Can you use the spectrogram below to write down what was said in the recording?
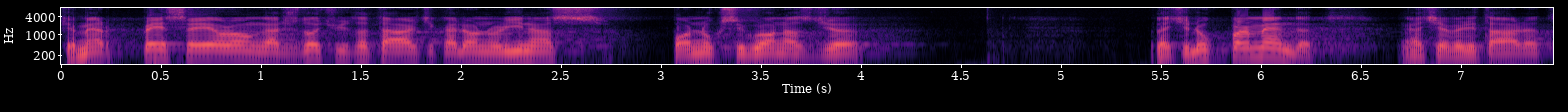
që merr pesë euro nga çdo qytetar që kalon në Rinas, por nuk siguron asgjë, dhe që nuk përmendet nga qeveritarët,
